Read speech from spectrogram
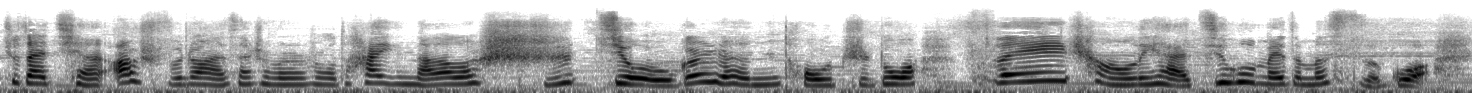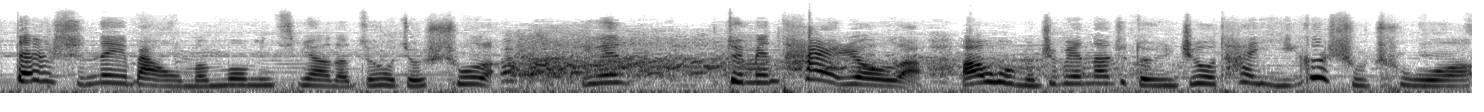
就在前二十分钟还是三十分钟之后，他已经拿到了十九个人头之多，非常厉害，几乎没怎么死过。但是那一把我们莫名其妙的最后就输了，因为对面太肉了，而我们这边呢，就等于只有他一个输出。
